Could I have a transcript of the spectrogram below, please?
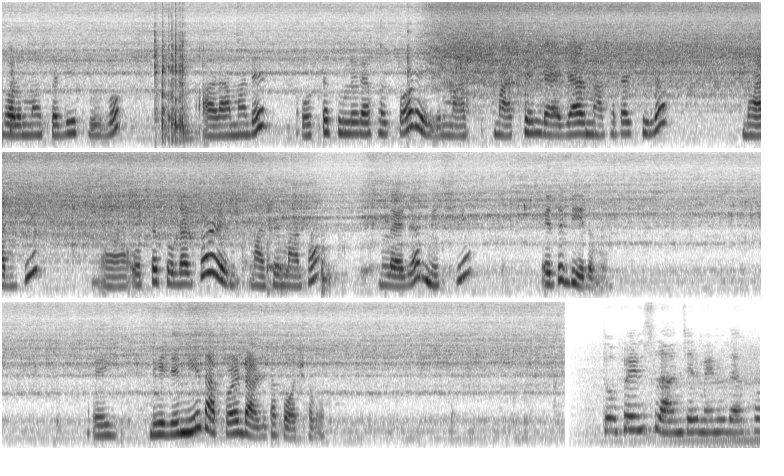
গরম মশলা দিয়ে তুলবো। আর আমাদের ওরটা তুলে রাখার পর এই মাছ মাছের লেজার মাথাটা ছিল আহ, ওরটা তোলার পর মাছের মাথা লেজা মিশিয়ে এতে দিয়ে দেবো। এই ভেজে নিয়ে তারপরে ডালটা পছাবো। তো ফ্রেন্ডস লাঞ্চের মেনু দেখো।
